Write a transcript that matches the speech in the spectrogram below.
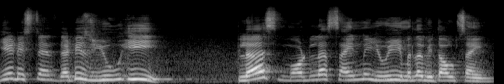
ये distance that is U E plus modulus sign में यू ई मतलब without sign.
